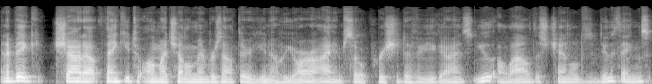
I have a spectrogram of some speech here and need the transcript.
And a big shout out, thank you to all my channel members out there. You know who you are. I am so appreciative of you guys. You allow this channel to do things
